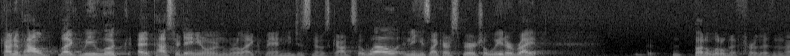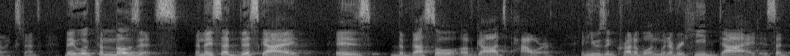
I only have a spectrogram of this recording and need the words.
kind of how like we look at Pastor Daniel and we're like, man, he just knows God so well, and he's like our spiritual leader, right? But a little bit further than that extent. They looked to Moses and they said, This guy is the vessel of God's power. And he was incredible. And whenever he died, it said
